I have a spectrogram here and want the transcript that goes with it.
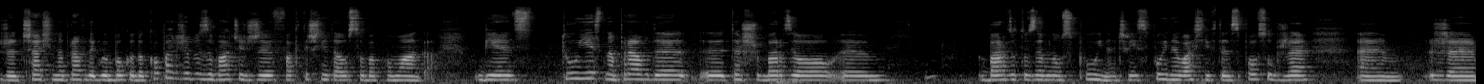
Że trzeba się naprawdę głęboko dokopać, żeby zobaczyć, że faktycznie ta osoba pomaga. Więc tu jest naprawdę y, też bardzo, y, bardzo to ze mną spójne, czyli spójne właśnie w ten sposób, że, że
